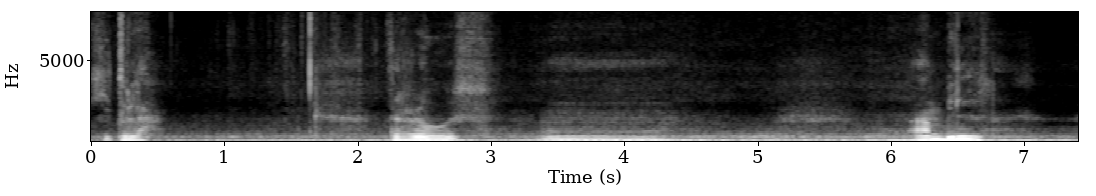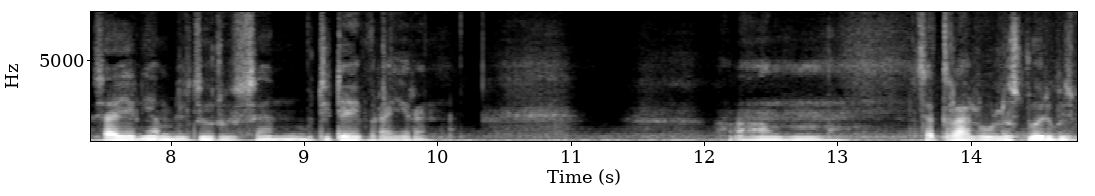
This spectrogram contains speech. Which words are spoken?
gitulah. Terus um, ambil saya ini ambil jurusan budidaya perairan. Um, setelah lulus 2019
